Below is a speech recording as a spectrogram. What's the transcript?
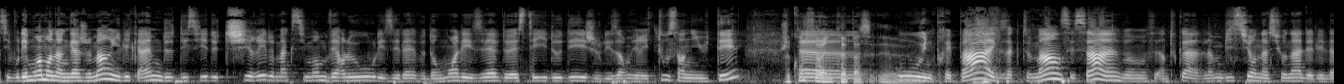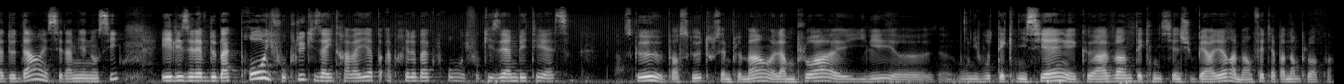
si vous voulez, moi, mon engagement, il est quand même de- d'essayer de, tirer le maximum vers le haut les élèves. Donc moi, les élèves de STI 2D, je les enverrai tous en IUT. Je compte faire une prépa. euh, Ou une prépa, exactement, c'est ça. hein. En tout cas, l'ambition nationale, elle est là-dedans, et c'est la mienne aussi. Et les élèves de bac pro, il faut plus qu'ils aillent travailler ap- après le bac pro, il faut qu'ils aient un BTS. Parce que, parce que tout simplement, l'emploi, il est euh, au niveau technicien, et qu'avant technicien supérieur, eh ben, en fait, il n'y a pas d'emploi. quoi.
